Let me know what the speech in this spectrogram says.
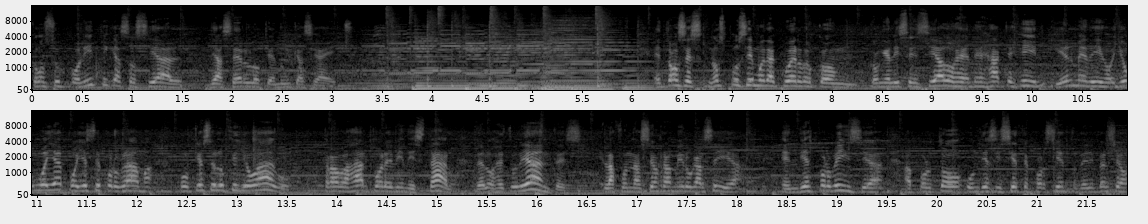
con su política social de hacer lo que nunca se ha hecho. Entonces nos pusimos de acuerdo con, el licenciado Gené Jaque Gil y él me dijo, yo voy a apoyar este programa porque eso es lo que yo hago trabajar por el bienestar de los estudiantes. La Fundación Ramiro García en 10 provincias aportó un 17% de la inversión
